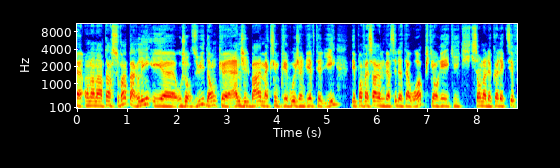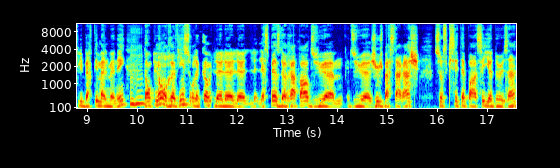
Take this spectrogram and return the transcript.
euh, on en entend souvent parler et euh, aujourd'hui, donc, euh, Anne Gilbert, Maxime Prévost et Geneviève Tellier, des professeurs à l'Université d'Ottawa, puis qui, ont qui, sont dans le collectif Liberté Malmenée. Mm-hmm. Donc là, on revient sur le l'espèce de rapport du, du juge Bastarache sur ce qui s'était passé il y a deux ans,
